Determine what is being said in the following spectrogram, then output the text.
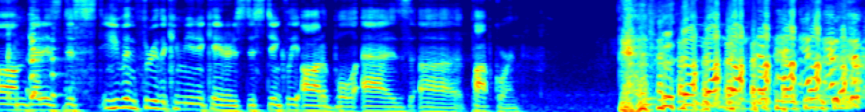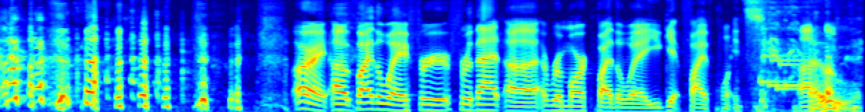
Um, that is dis- even through the communicator is distinctly audible as uh, popcorn. All right. Uh, by the way, for for that uh, remark, by the way, you get five points. Um,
